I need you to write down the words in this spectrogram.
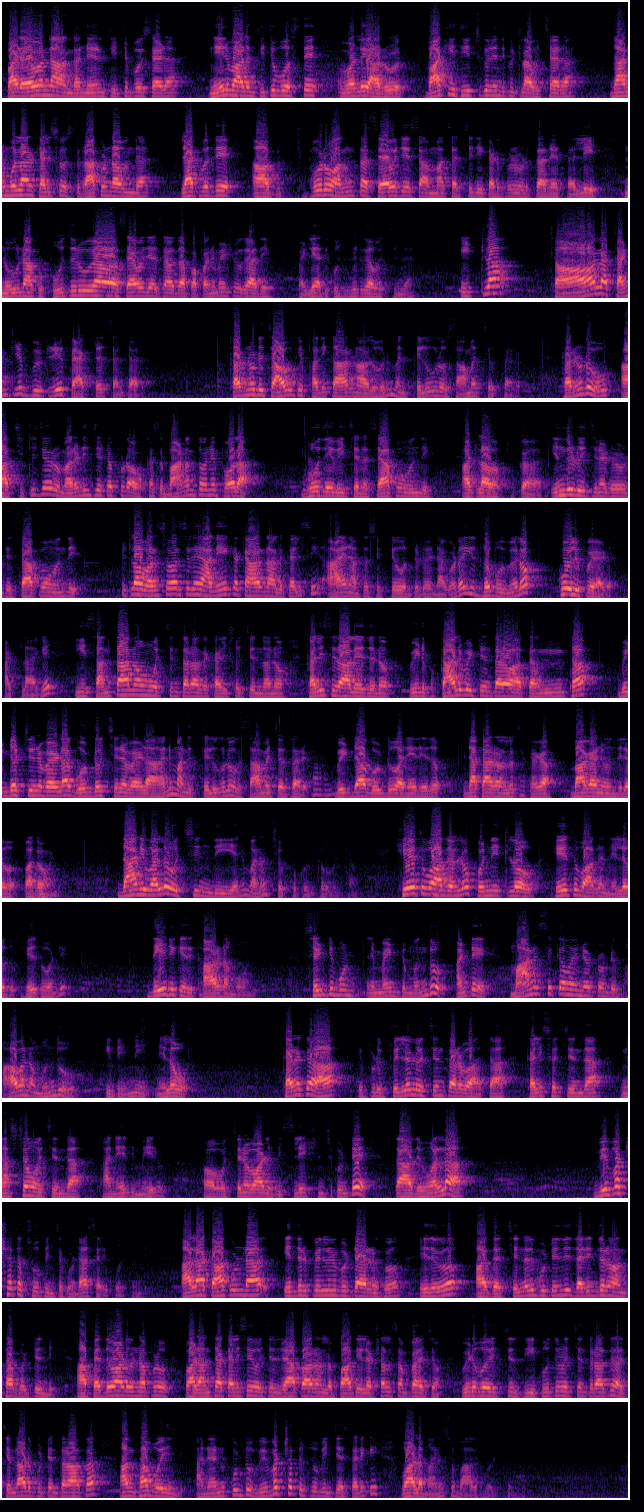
వాడు ఏమన్నా నన్ను నేను తిట్టిపోసాడా? నేను వాళ్ళని తిట్టిపోస్తే మళ్ళీ ఆ రో బాకీ తీర్చుకునేందుకు ఇట్లా వచ్చారా? దాని మూలాన కలిసి వస్తే రాకుండా ఉందా? లేకపోతే పూర్వం అంతా సేవ చేసా అమ్మ చచ్చి నీ కడుపున పెడతానే తల్లి నువ్వు నాకు కూతురుగా సేవ చేసావు తప్ప పని మనిషివి కాదే. మళ్ళీ అది కూతురుగా వచ్చిందా? ఇట్లా చాలా కంట్రిబ్యూటరీ ఫ్యాక్టర్స్ అంటారు. కర్ణుడి చావుకి పది కారణాలు అని మన తెలుగులో సామెత చెప్తారు కర్ణుడు ఆ చిట్టు చివరు మరణించేటప్పుడు ఆ ఒక్క బాణంతోనే పోలా. భూదేవి ఇచ్చిన శాపం ఉంది. అట్లా ఇంద్రుడు ఇచ్చినటువంటి శాపం ఉంది. ఇట్లా వరుస వరుసనే అనేక కారణాలు కలిసి ఆయన అంత శక్తివంతుడు అయినా కూడా యుద్ధ భూమిలో కూలిపోయాడు. అట్లాగే ఈ సంతానం వచ్చిన తర్వాత కలిసి వచ్చిందనో కలిసి రాలేదనో వీడు కాలు పెట్టిన తర్వాత అంతా బిడ్డొచ్చిన వేళ గొడ్డొచ్చిన వేళ అని మనకు తెలుగులో ఒక సామెత చెప్తారు బిడ్డ గొడ్డు అనేది ఏదో డకారంలో చక్కగా బాగానే ఉందిలే పదం అని. దానివల్ల వచ్చింది అని మనం చెప్పుకుంటూ ఉంటాం. హేతువాదంలో కొన్నిట్లో హేతువాదం నిలవదు. హేతు అంటే దేనికి ఇది కారణము అని. సెంటిమెంట్ ముందు అంటే మానసికమైనటువంటి భావన ముందు ఇవన్నీ నిలవు. కనుక ఇప్పుడు పిల్లలు వచ్చిన తర్వాత కలిసి వచ్చిందా నష్టం వచ్చిందా అనేది మీరు వచ్చిన వాళ్ళు విశ్లేషించుకుంటే దానివల్ల వివక్షత చూపించకుండా సరిపోతుంది. అలా కాకుండా ఇద్దరు పిల్లలు పుట్టారనుకో ఇదిగో ఆ చిన్నది పుట్టింది దరిద్రం అంతా పుట్టింది. ఆ పెద్దవాడు ఉన్నప్పుడు వాడంతా కలిసే వచ్చింది వ్యాపారంలో పాతి లక్షలు సంపాదించాం. వీడు పోయి ఈ కూతురు వచ్చిన తర్వాత చిన్నాడు పుట్టిన తర్వాత అంతా పోయింది. అని అనుకుంటూ వివక్షత చూపించేసరికి వాళ్ళ మనసు బాధపడుతుంది.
